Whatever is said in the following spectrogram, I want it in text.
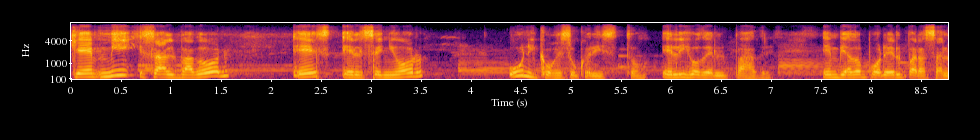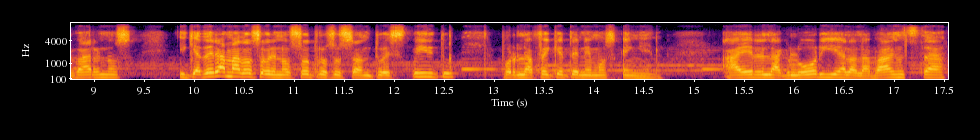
que mi Salvador es el Señor único Jesucristo, el Hijo del Padre, enviado por Él para salvarnos y que ha derramado sobre nosotros su Santo Espíritu por la fe que tenemos en Él. A Él la gloria, la alabanza,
